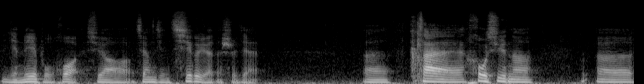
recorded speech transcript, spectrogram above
引力捕获需要将近七个月的时间。嗯，在后续呢，呃，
